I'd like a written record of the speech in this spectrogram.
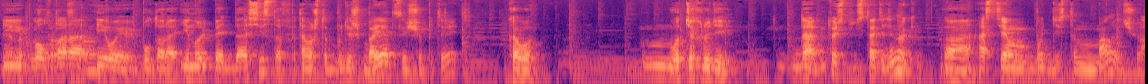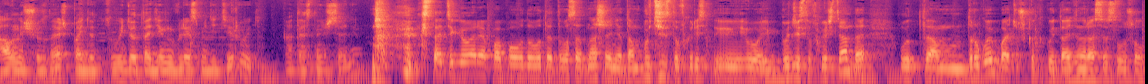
И полтора, и, ой, полтора, и 0,5 до ассистов. Потому что будешь бояться еще потерять. Кого? Вот тех людей. Да, ну то есть стать одиноким. А, А с тем буддистом мало ли чего. А он еще, знаешь, пойдет, уйдет один в лес медитировать, а ты останешься один. Кстати говоря, по поводу вот этого соотношения там буддистов, хри- э, ой, буддистов христиан, да, вот там другой батюшка какой-то один раз я слушал,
